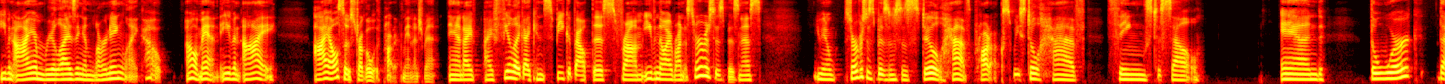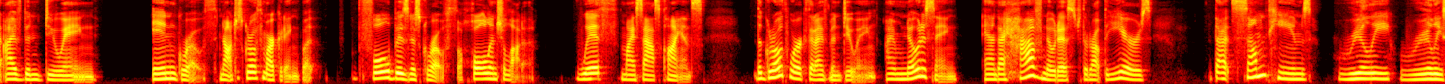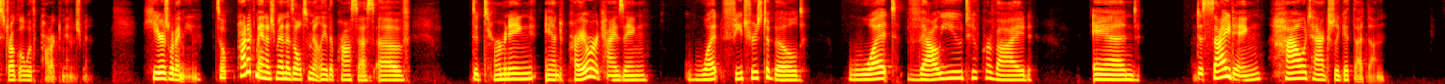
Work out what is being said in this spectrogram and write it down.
Even I am realizing and learning, like, oh, oh man, even I, I also struggle with product management. And I, I feel like I can speak about this from, even though I run a services business, you know, services businesses still have products. We still have things to sell. And the work that I've been doing in growth, not just growth marketing, but full business growth, the whole enchilada with my SaaS clients, the growth work that I've been doing, I'm noticing, and I have noticed throughout the years, that some teams really, really struggle with product management. Here's what I mean. So, product management is ultimately the process of determining and prioritizing what features to build, what value to provide, and deciding how to actually get that done.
